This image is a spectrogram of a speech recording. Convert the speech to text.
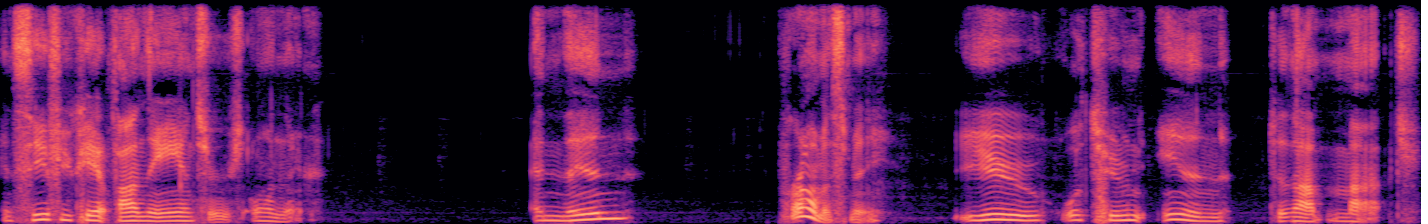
and see if you can't find the answers on there. And then promise me you will tune in to that match.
